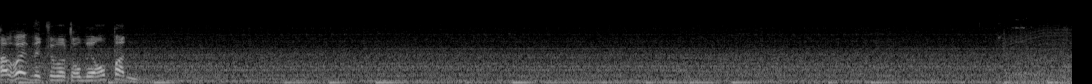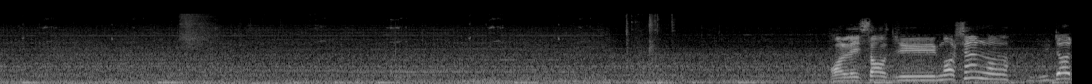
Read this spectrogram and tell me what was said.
Ah ouais mais tu vas tomber en panne. Prends l'essence du machin là, du Don.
